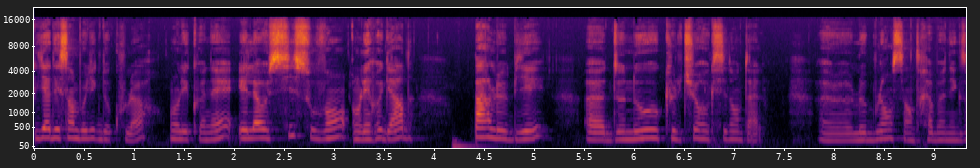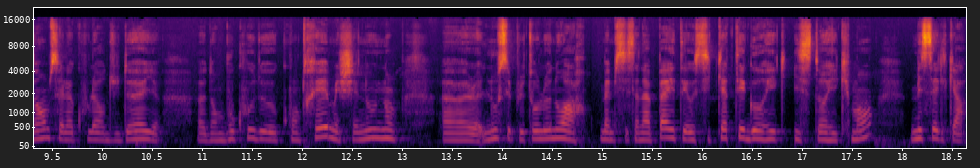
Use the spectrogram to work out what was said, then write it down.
il y a des symboliques de couleurs, on les connaît, et là aussi souvent on les regarde par le biais euh, de nos cultures occidentales. Euh, le blanc, c'est un très bon exemple, c'est la couleur du deuil euh, dans beaucoup de contrées, mais chez nous, non. nous, c'est plutôt le noir, même si ça n'a pas été aussi catégorique historiquement, mais c'est le cas.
